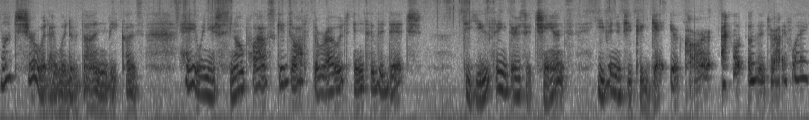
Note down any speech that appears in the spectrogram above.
not sure what I would have done because, hey, when your snowplow skids off the road into the ditch, do you think there's a chance, even if you could get your car out of the driveway,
